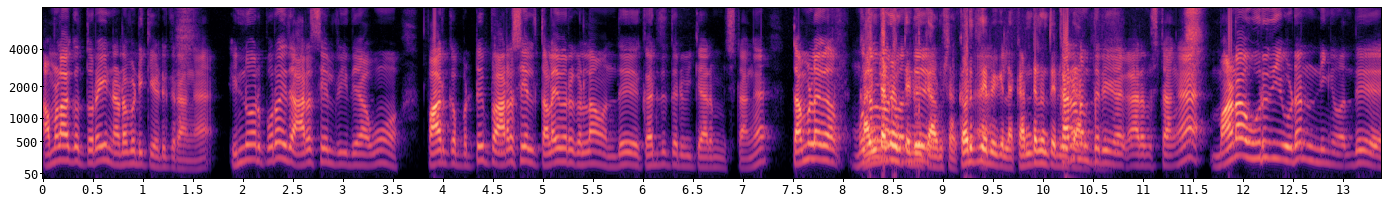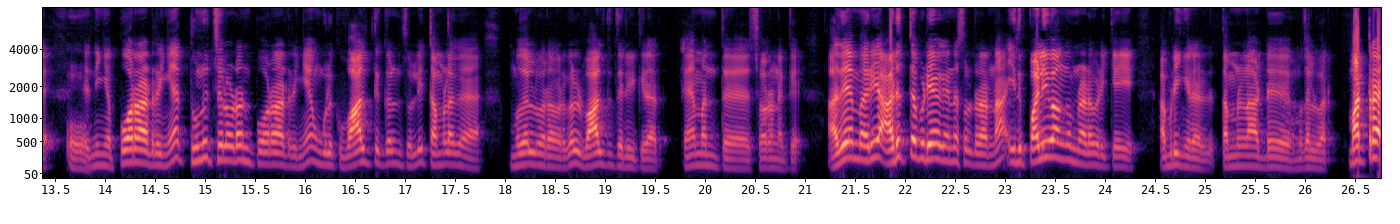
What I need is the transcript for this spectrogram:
அமலாக்கத்துறை நடவடிக்கை எடுக்கிறாங்க. இன்னொரு புறம் இது அரசியல் ரீதியாகவும் பார்க்கப்பட்டு இப்போ அரசியல் தலைவர்கள்லாம் வந்து கருத்து தெரிவிக்க ஆரம்பிச்சிட்டாங்க. தமிழக முதல்வர் கண்டனம் தெரிவிக்க ஆரம்பிச்சாங்க. கருத்து தெரிவிக்கல கண்டனம் தெரிவிக்க தெரிவிக்க ஆரம்பிச்சிட்டாங்க. மன உறுதியுடன் நீங்க வந்து ம். நீங்க போராடுறீங்க. துணிச்சலுடன் போராடுறீங்க. உங்களுக்கு வாழ்த்துக்கள்னு சொல்லி தமிழக முதல்வர் அவர்கள் வாழ்த்து தெரிவிக்கிறார். ஹேமந்த் சோரனுக்கு. அதே மாதிரி அடுத்தபடியாக என்ன சொல்றாருன்னா இது பழிவாங்கும் நடவடிக்கை அப்படிங்கிறாரு தமிழ்நாடு முதல்வர். மற்ற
